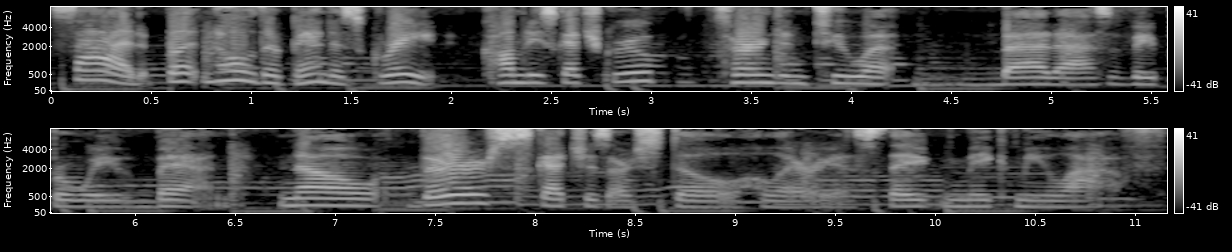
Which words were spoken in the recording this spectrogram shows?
Sad, but no, their band is great. Comedy sketch group turned into a badass vaporwave band. Now, their sketches are still hilarious. They make me laugh.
